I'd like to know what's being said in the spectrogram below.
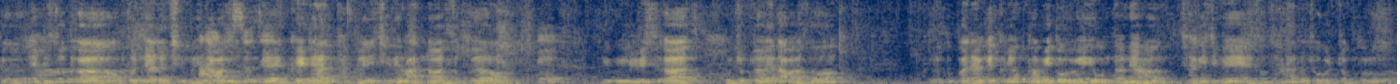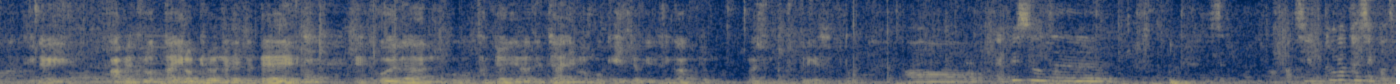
그그 에피소드가 없었냐는 질문이 아, 나왔었는데 에피소드. 그에 대한 답변이 제대로 안 나왔었고요. 네. 그리고 일비스가 곧좀 전에 나와서 그 만약에 크레용팝이 노르웨이에 온다면 자기 집에서 살아도 좋을 정도로 그 굉장히 마음에 들었다 이런 표현을 했는데 네. 네, 그거에 대한 뭐 답변이라든지 아니면 뭐 개인적인 생각 좀 말씀 부탁드리겠습니다. 어, 에피소드 통역하실 거죠?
